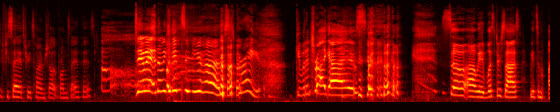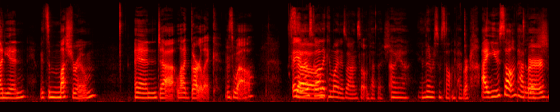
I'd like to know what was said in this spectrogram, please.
if you say it three times, Charlotte Bronte appears. Do it, and then we can interview her. This is great. Give it a try, guys. so uh, we had Worcester sauce, we had some onion, we had some mushroom, and uh, a lot of garlic as well. Oh, yeah, there was garlic in mine as well, and salt and pepper. Oh yeah. and there was some salt and pepper. I use salt and pepper, Delish.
